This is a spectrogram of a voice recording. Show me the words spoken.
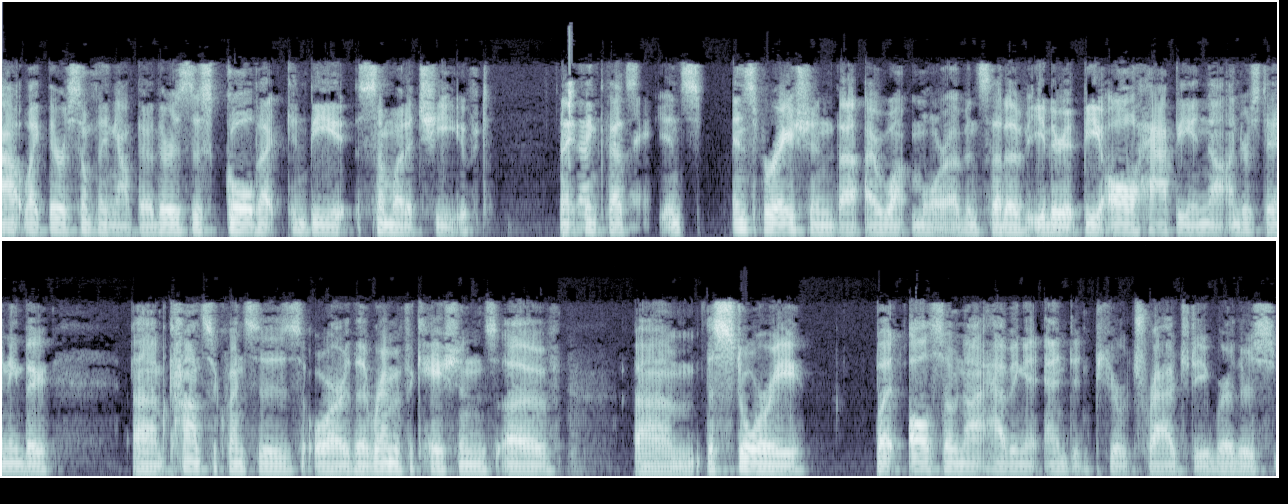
out. Like there is something out there. There is this goal that can be somewhat achieved. And I think that's ins- inspiration that I want more of instead of either it be all happy and not understanding the um, consequences or the ramifications of um, the story, but also not having it end in pure tragedy where there's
